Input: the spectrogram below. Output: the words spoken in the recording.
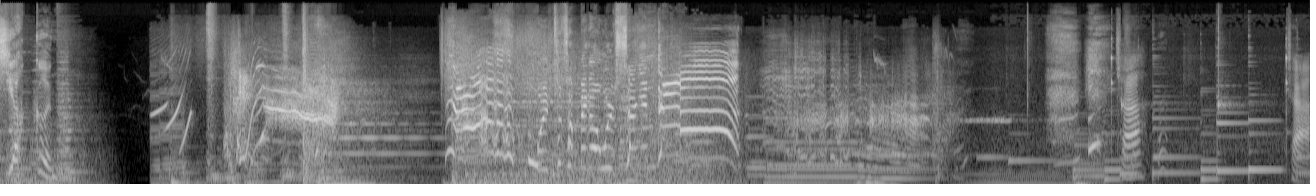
짓이었군. 볼트 선배가 울상입니다. 자, 자,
